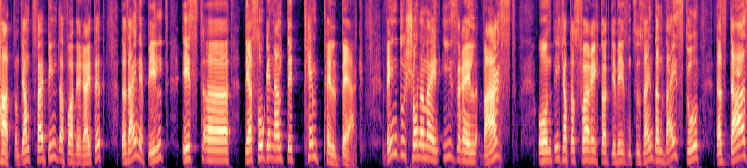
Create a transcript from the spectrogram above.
hat. Und wir haben zwei Bilder vorbereitet. Das eine Bild ist äh, der sogenannte Tempelberg. Wenn du schon einmal in Israel warst, und ich habe das Vorrecht dort gewesen zu sein, dann weißt du, dass das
